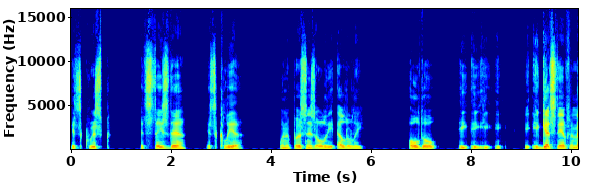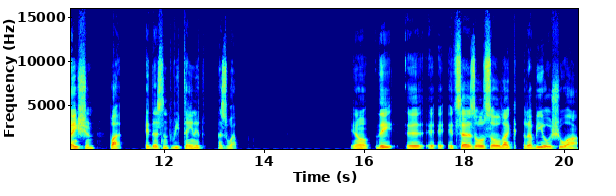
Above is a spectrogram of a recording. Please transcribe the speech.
It's crisp, it stays there, it's clear. When a person is already elderly, although he, he, he, he, he gets the information, but it doesn't retain it as well. You know, they, uh, it, it, says also like Rabbi Yoshua,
